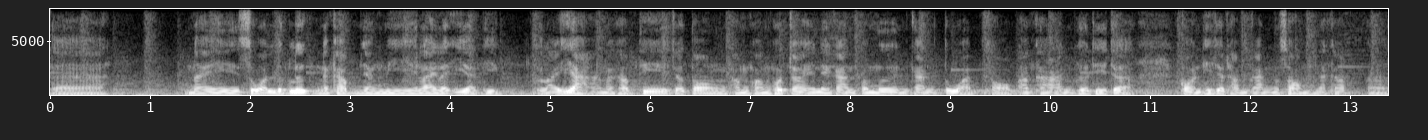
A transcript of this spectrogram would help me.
แต่ในส่วนลึกๆนะครับยังมีรายละเอียดอีกหลายอย่างนะครับที่จะต้องทำความเข้าใจในการประเมินการตรวจสอบอาคารเพื่อที่จะ ก่อนที่จะทำการซ่อมนะครับอ่า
